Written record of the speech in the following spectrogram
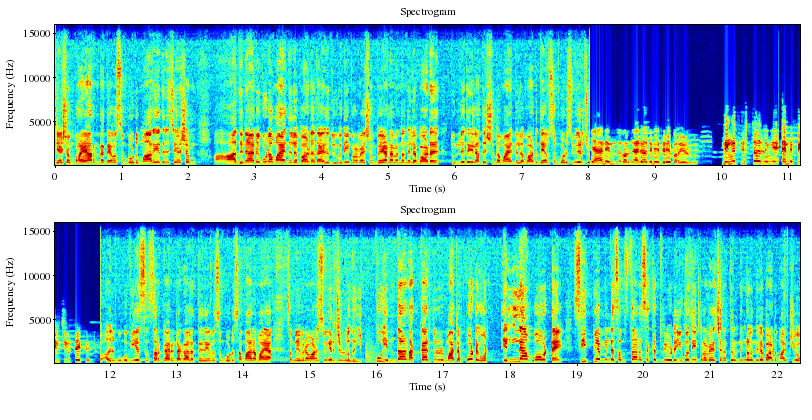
ശേഷം പ്രയാറിന്റെ ദേവസ്വം ബോർഡ് മാറിയതിനു ശേഷം അതിനനുഗുണമായ നിലപാട് അതായത് യുവതി പ്രവേശം വേണമെന്ന നിലപാട് തുല്യതയിൽ അധിഷ്ഠിതമായ നിലപാട് നിലപാട് ദേവസ്വം ബോർഡ് സ്വീകരിച്ചു. ഞാൻ എന്ത് പറഞ്ഞാലും അതിനെതിരെ പറയുള്ളൂ. നിങ്ങൾക്ക് ഇഷ്ടമല്ലെങ്കിൽ എന്നെ പിരിച്ചുവിട്ടേക്ക്. അതിനു മുമ്പ് വി എസ് സർക്കാരിന്റെ കാലത്തെ ദേവസ്വം ബോർഡ് സമാനമായ സമീപനമാണ് സ്വീകരിച്ചിട്ടുള്ളത്. ഇപ്പോൾ എന്താണ് അക്കാര്യത്തിലൊരു മാറ്റം? പോട്ടെ എല്ലാം പോവട്ടെ. സി പി എമ്മിന്റെ സംസ്ഥാന സെക്രട്ടറിയുടെ യുവതി പ്രവേശനത്തിൽ നിങ്ങൾ നിലപാട് മാറ്റിയോ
